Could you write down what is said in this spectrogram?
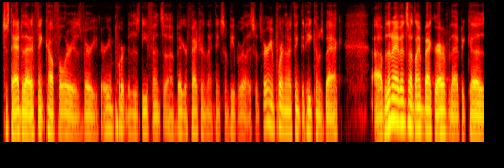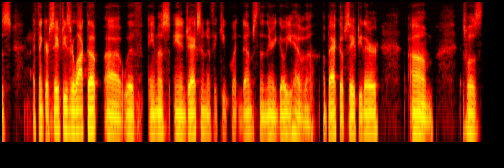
Just to add to that, I think Kyle Fuller is very, very important to this defense, a bigger factor than I think some people realize. So it's very important that I think that he comes back. Uh, but then I have inside linebacker after that because I think our safeties are locked up uh, with Amos and Jackson. If they keep Quintin Demps, then there you go. You have a, a backup safety there, um, as well as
